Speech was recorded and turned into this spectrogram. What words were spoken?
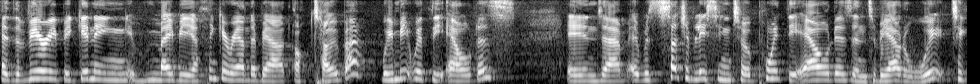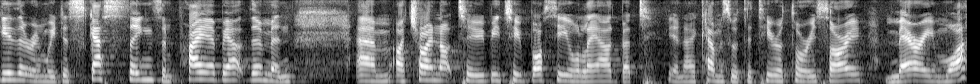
At the very beginning, maybe I think around about October, we met with the elders. And um, it was such a blessing to appoint the elders and to be able to work together and we discuss things and pray about them. And um, I try not to be too bossy or loud, but you know, it comes with the territory. Sorry, marry moi.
